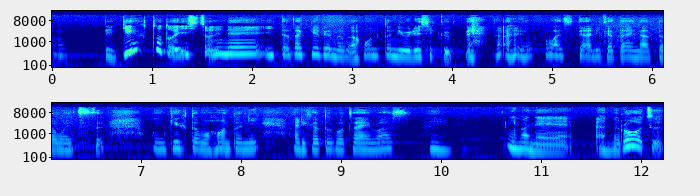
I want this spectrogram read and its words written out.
でギフトと一緒にねいただけるのが本当に嬉しくって あれマジでありがたいなって思いつつえギフトも本当にありがとうございます、はい。今ねあのローズ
